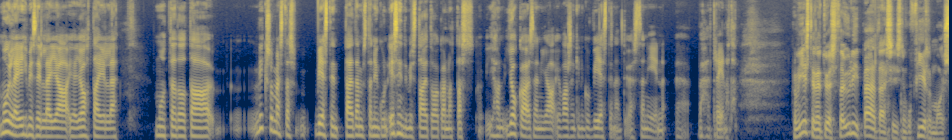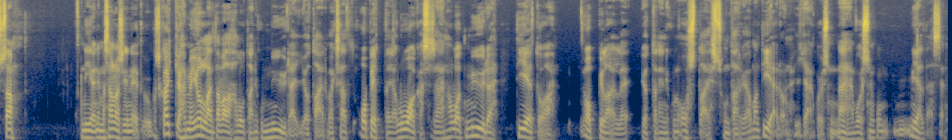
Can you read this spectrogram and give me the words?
muille ihmisille ja, ja johtajille. Mutta tota, miksi sun mielestä viestin tai tämmöistä niin kuin esiintymistaitoa kannattaisi ihan jokaisen ja, ja varsinkin niin kuin viestinnän työssä niin ää, vähän treenata? No viestinnän työssä ylipäätään siis niin kuin firmoissa – niin, niin mä sanoisin, että koska kaikkiahan me jollain tavalla halutaan niin myydä jotain. Vaikka sä oot opettaja luokassa, sä haluat myydä tietoa oppilaille, jotta ne niin ostaisi sun tarjoaman tiedon ikään kuin, jos näinhän voisi niin mieltää sen.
